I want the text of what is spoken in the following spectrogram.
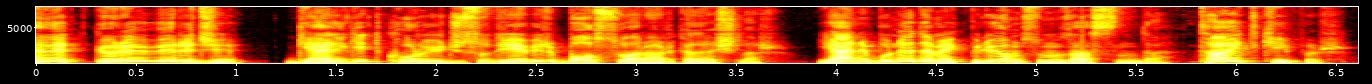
Evet görev verici. Gelgit koruyucusu diye bir boss var arkadaşlar. Yani bu ne demek biliyor musunuz aslında? Tidekeeper.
